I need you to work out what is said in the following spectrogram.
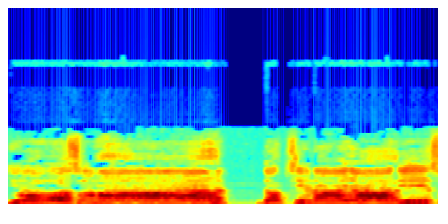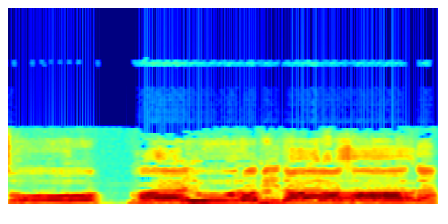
योऽसमान् दक्षिणायादेशो घायोरभिदासात्।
